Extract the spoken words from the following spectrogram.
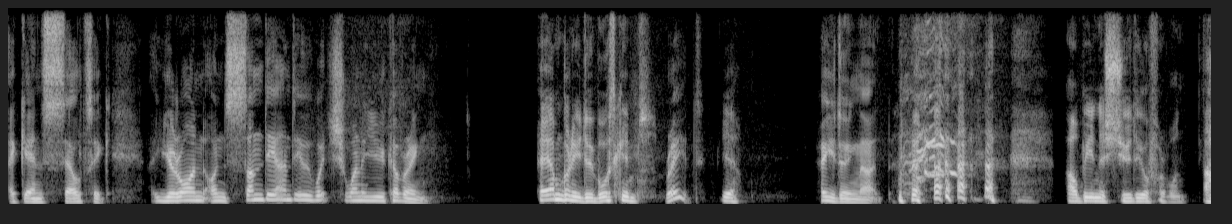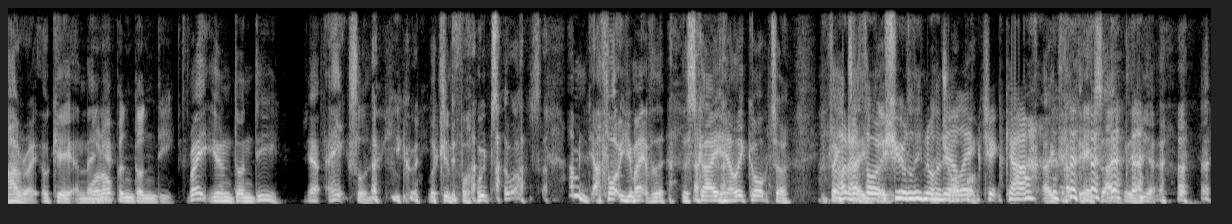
against Celtic. You're on on Sunday, Andy. Which one are you covering? Hey, I'm going to do both games. Right. Yeah. How are you doing that? I'll be in the studio for one. Ah, right. Okay. And then we're up in Dundee. Right. You're in Dundee. Yeah, excellent. Looking forward to that. I mean, I thought you might have the, the sky helicopter. I thought, I thought surely not the, the electric car. exactly, yeah. the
